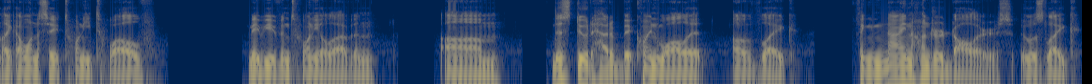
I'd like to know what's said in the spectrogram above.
like I want to say 2012, maybe even 2011. Um, this dude had a Bitcoin wallet of like I think nine hundred dollars. It was like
